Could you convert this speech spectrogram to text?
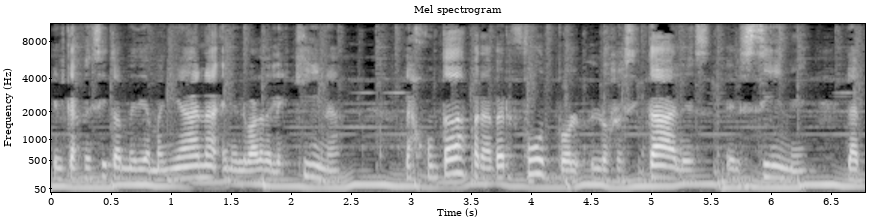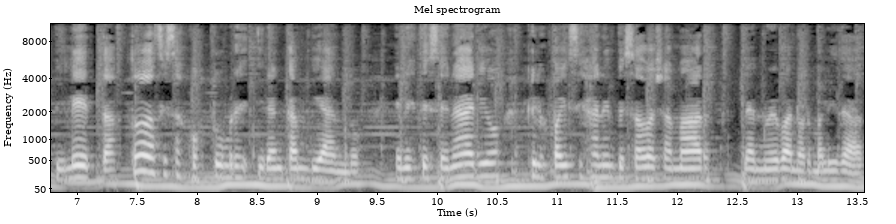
el cafecito a media mañana en el bar de la esquina, las juntadas para ver fútbol, los recitales, el cine, la pileta, todas esas costumbres irán cambiando en este escenario que los países han empezado a llamar la nueva normalidad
